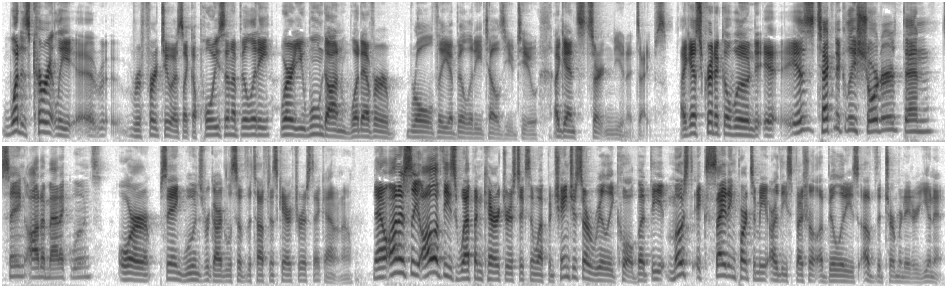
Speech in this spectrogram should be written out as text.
what is currently uh, referred to as like a poison ability, where you wound on whatever roll the ability tells you to against certain unit types. I guess critical wound is technically shorter than saying automatic wounds or saying wounds regardless of the toughness characteristic. I don't know. Now, honestly, all of these weapon characteristics and weapon changes are really cool, but the most exciting part to me are the special abilities of the Terminator unit.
